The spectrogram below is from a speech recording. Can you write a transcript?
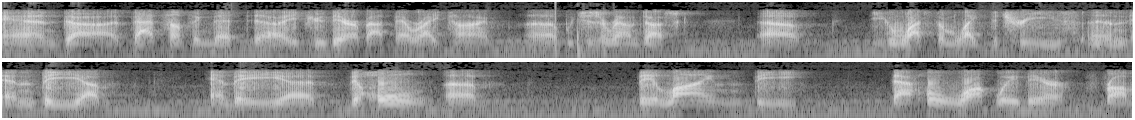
and uh, that's something that uh, if you're there about that right time, uh, which is around dusk, uh, you can watch them light the trees and and the um, and they uh, the whole um, they line the that whole walkway there from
